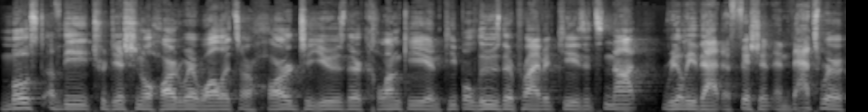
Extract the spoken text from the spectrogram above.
Most of the traditional hardware wallets are hard to use, they're clunky, and people lose their private keys. It's not really that efficient. And that's where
